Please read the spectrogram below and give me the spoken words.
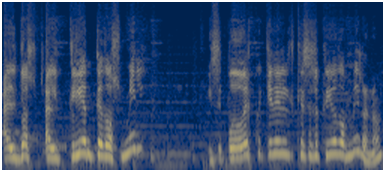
al, dos, al cliente 2000, y si puedo ver quién es el que se suscribió 2000 o no.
